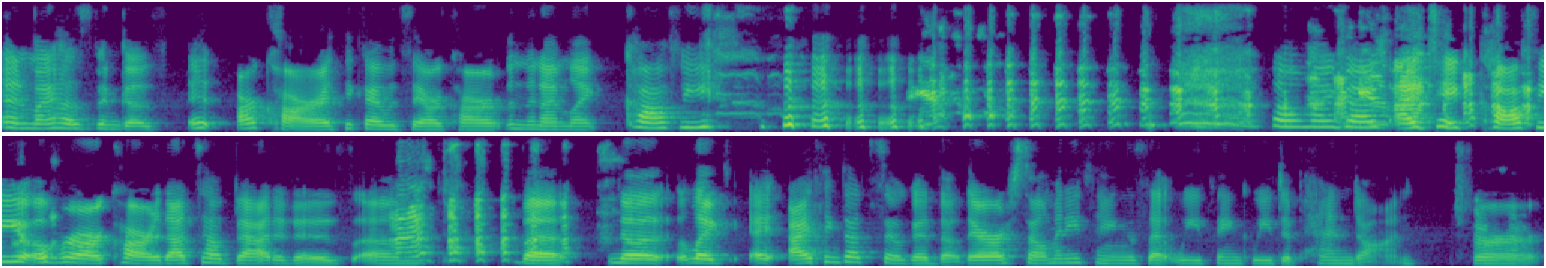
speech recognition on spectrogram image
And my husband goes, "It our car." I think I would say our car, and then I'm like, "Coffee." Yeah. oh my gosh, I take coffee over our car. That's how bad it is. Um, but no, like I, I think that's so good though. There are so many things that we think we depend on for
